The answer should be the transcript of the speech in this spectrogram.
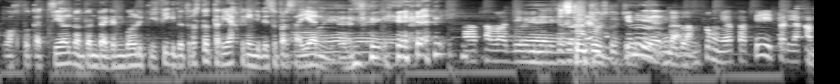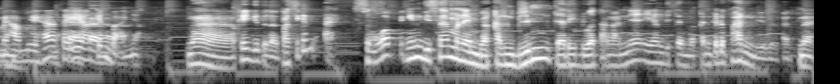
waktu kecil nonton Dragon Ball di TV gitu terus tuh teriak pengen jadi Super Saiyan Oh, gitu. iya, kan. iya, iya. Uh, kalau jadi Iya, dari iya. pandang setuju. mungkin Iya, nggak gitu. langsung ya, tapi teriak kamehameha saya yakin banyak. Nah, kayak gitu kan. Pasti kan ah, semua pengen bisa menembakkan beam dari dua tangannya yang ditembakkan ke depan gitu kan. Nah,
